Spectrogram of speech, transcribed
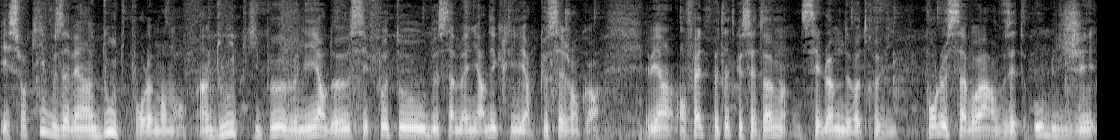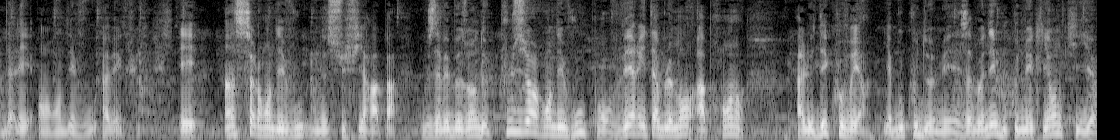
et sur qui vous avez un doute pour le moment, un doute qui peut venir de ses photos de sa manière d'écrire, que sais-je encore, eh bien en fait peut-être que cet homme c'est l'homme de votre vie. Pour le savoir, vous êtes obligé d'aller en rendez-vous avec lui. Et un seul rendez-vous ne suffira pas. Vous avez besoin de plusieurs rendez-vous pour véritablement apprendre à le découvrir. Il y a beaucoup de mes abonnés, beaucoup de mes clientes qui euh,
